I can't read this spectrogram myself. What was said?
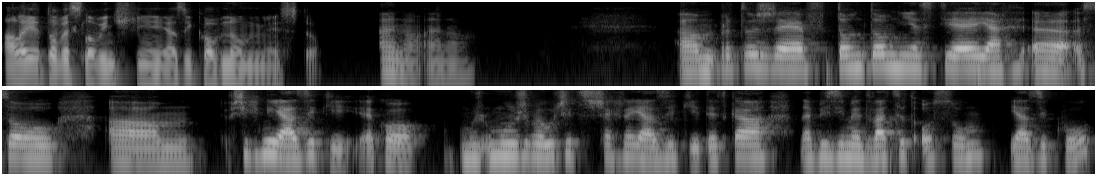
ale je to ve slovinštině jazykovno město. Ano, ano. Um, protože v tomto městě jak, uh, jsou um, všichni jazyky, jako můžeme učit všechny jazyky. Teďka nabízíme 28 jazyků.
